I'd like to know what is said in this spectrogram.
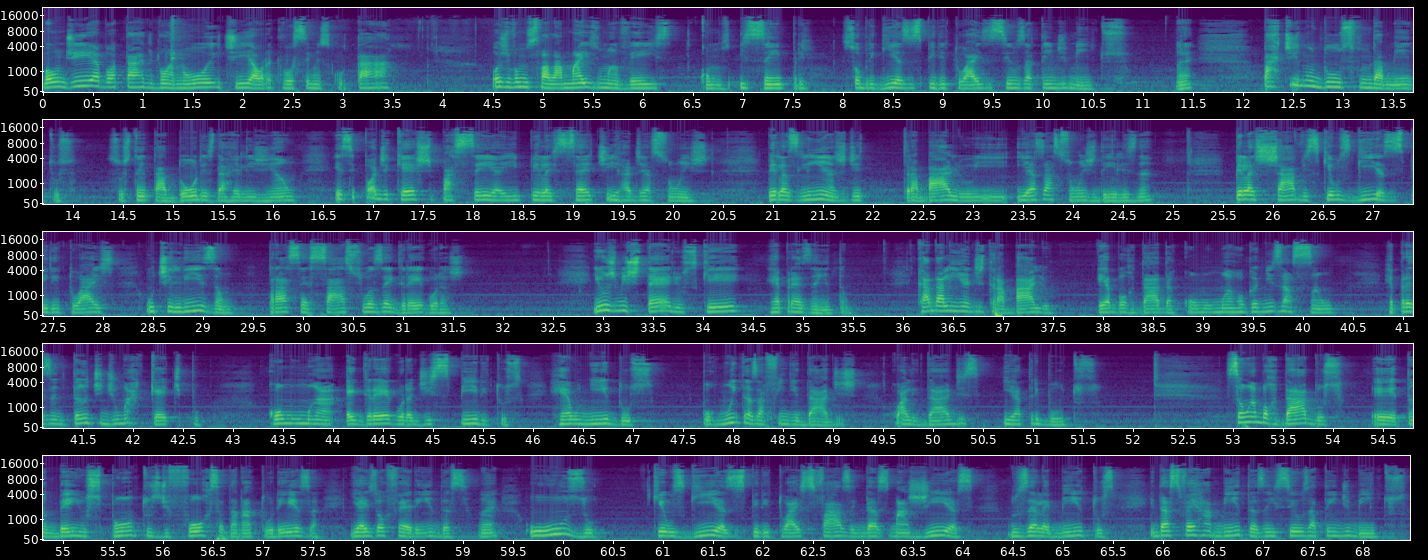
Bom dia, boa tarde, boa noite, a hora que você me escutar. Hoje vamos falar mais uma vez, como e sempre, sobre guias espirituais e seus atendimentos, né? Partindo dos fundamentos sustentadores da religião, esse podcast passeia aí pelas sete irradiações, pelas linhas de trabalho e, e as ações deles, né? Pelas chaves que os guias espirituais utilizam para acessar as suas egrégoras e os mistérios que representam. Cada linha de trabalho é abordada como uma organização representante de um arquétipo, como uma egrégora de espíritos reunidos por muitas afinidades, qualidades e atributos. São abordados é, também os pontos de força da natureza e as oferendas, né? o uso que os guias espirituais fazem das magias, dos elementos e das ferramentas em seus atendimentos,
